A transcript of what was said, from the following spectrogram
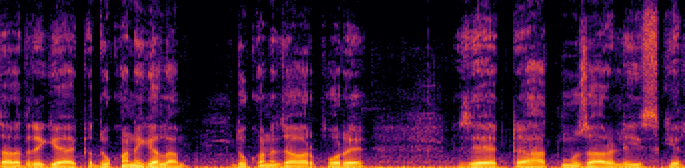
তাড়াতাড়ি গিয়ে একটা দোকানে গেলাম। দোকানে যাওয়ার পরে যে একটা হাত মোজা আর স্কেল।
